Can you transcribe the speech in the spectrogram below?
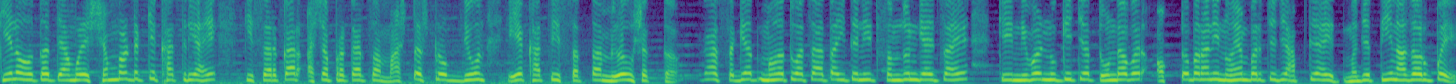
केलं होतं. त्यामुळे शंभर टक्के खात्री आहे की सरकार अशा प्रकारचा मास्टर स्ट्रोक देऊन एक हाती सत्ता मिळवू शकतं. बघा, सगळ्यात महत्त्वाचं आता इथे नीट समजून घ्यायचं आहे की निवडणुकीच्या तोंडावर ऑक्टोबर आणि नोव्हेंबरचे जे हप्ते आहेत म्हणजे तीन हजार रुपये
